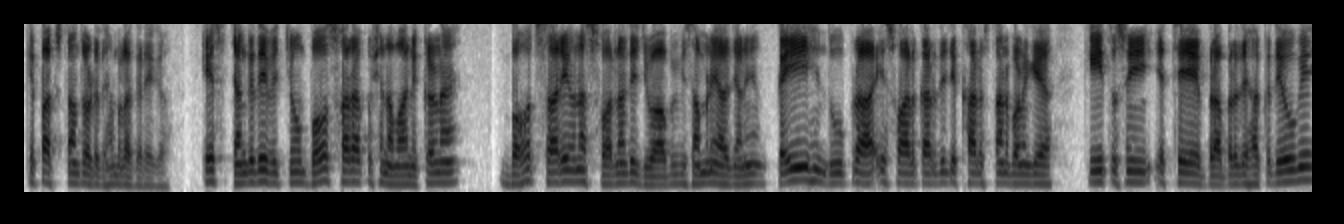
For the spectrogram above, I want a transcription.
ਕਿ ਪਾਕਿਸਤਾਨ ਤੁਹਾਡੇ ਤੇ ਹਮਲਾ ਕਰੇਗਾ। ਇਸ ਜੰਗ ਦੇ ਵਿੱਚੋਂ ਬਹੁਤ ਸਾਰਾ ਕੁਝ ਨਵਾਂ ਨਿਕਲਣਾ ਹੈ। ਬਹੁਤ ਸਾਰੇ ਉਹਨਾਂ ਸਵਾਲਾਂ ਦੇ ਜਵਾਬ ਵੀ ਸਾਹਮਣੇ ਆ ਜਾਣੇ ਆ। ਕਈ ਹਿੰਦੂ ਭਰਾ ਇਹ ਸਵਾਲ ਕਰਦੇ ਜੇ ਖਾਲਿਸਤਾਨ ਬਣ ਗਿਆ, ਕੀ ਤੁਸੀਂ ਇੱਥੇ ਬਰਾਬਰ ਦੇ ਹੱਕ ਦਿਓਗੇ?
